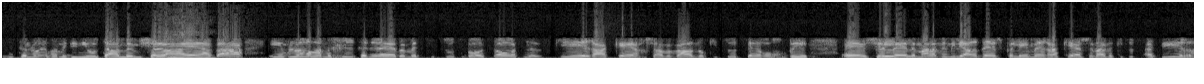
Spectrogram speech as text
זה תלוי במדיניות הממשלה הבאה. אם לא, המחיר כנראה יהיה באמת קיצוץ בהוצאות. נזכיר, רק עכשיו עברנו קיצוץ רוחבי של למעלה ממיליארד שקלים רק השנה, זה קיצוץ אדיר.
